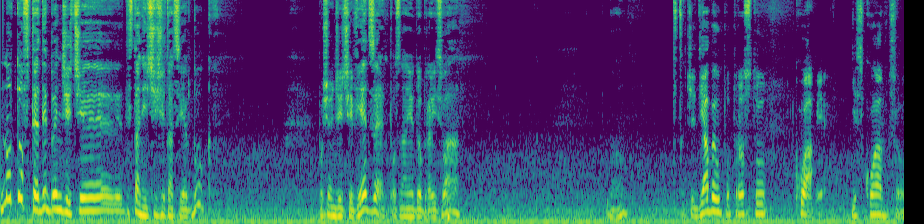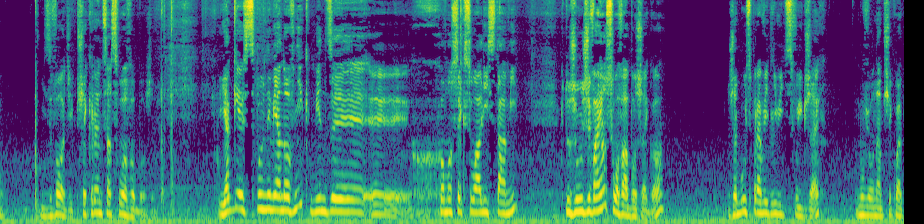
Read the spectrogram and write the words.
no to wtedy będziecie, staniecie się tacy jak Bóg. Posiądziecie wiedzę, poznanie dobra i zła. No. Znaczy, diabeł po prostu kłamie, jest kłamcą i zwodzi, przekręca Słowo Boże. Jaki jest wspólny mianownik między y, homoseksualistami, którzy używają Słowa Bożego, żeby usprawiedliwić swój grzech? Mówią na przykład:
